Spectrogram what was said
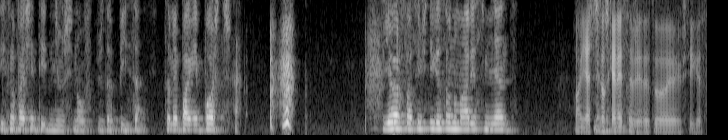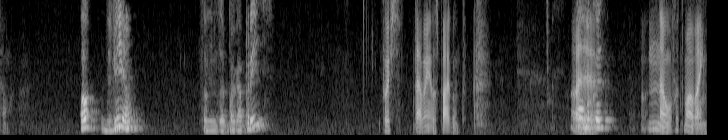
Isso não faz sentido nenhum, os xenófobos da pizza também pagam impostos. Pior, faço investigação numa área semelhante. Oh, e achas que eles querem saber da tua investigação? Oh, deviam. Estamos a pagar para isso. Pois, está bem, eles pagam-te. Olha, coisa. não, vou tomar banho.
